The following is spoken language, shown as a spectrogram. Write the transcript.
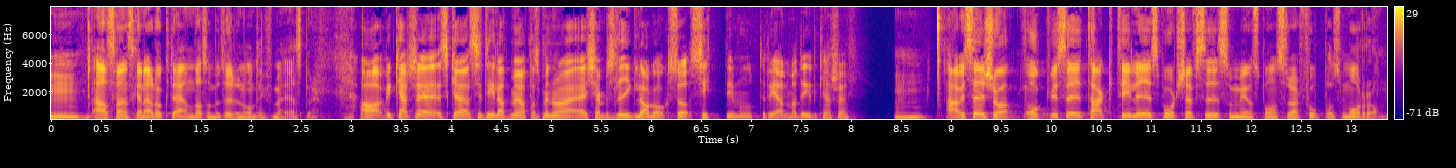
Mm. Allsvenskan är dock det enda som betyder någonting för mig Jesper. Ja, vi kanske ska se till att mötas med några eh, Champions League-lag också. City mot Real Madrid kanske. Mm. Ja, vi säger så. Och vi säger tack till EA Sports FC som är och sponsrar Fotbollsmorgon.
